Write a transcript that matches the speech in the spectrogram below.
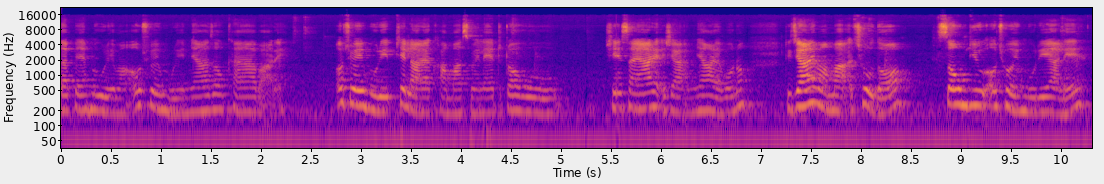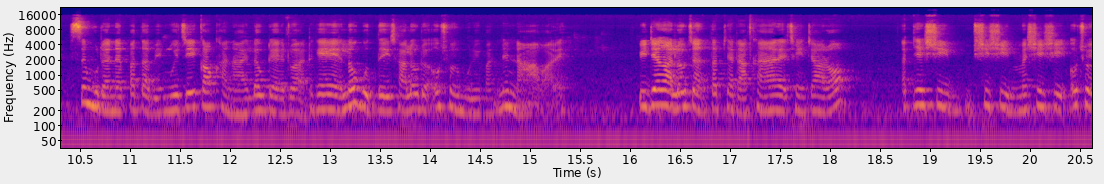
တပ်ပြတ်မှုတွေမှာအုတ်ချွေမှုတွေအများဆုံးခံရပါတယ်အုတ်ချွေမှုတွေဖြစ်လာတဲ့ခါမှာဆိုရင်လည်းတော်တော်ကိုရှင်ဆိုင်ရတဲ့အရာအများတယ်ပေါ့နော်ဒီကြားထဲမှာမှအချို့တော့ စုံပြူအုတ်ချွေမှုတွေကလည်းစစ်မှုတန်းနဲ့ပတ်သက်ပြီးငွေကြေးကောက်ခံတာတွေလုပ်တဲ့အတွက်တကယ်အလုပ်ကိုသေချာလုပ်တဲ့အုတ်ချွေမှုတွေပါနစ်နာရပါတယ်ပြီးတဲ့ကလုံခြံတပ်ဖြတ်တာခံရတဲ့အချိန်ကျတော့အပြစ်ရှိရှိရှိမရှိရှိအုတ်ချွေ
